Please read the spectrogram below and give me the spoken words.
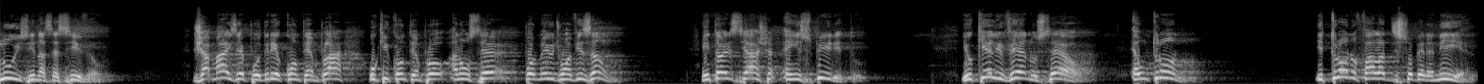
luz inacessível. Jamais ele poderia contemplar o que contemplou, a não ser por meio de uma visão. Então ele se acha em espírito. E o que ele vê no céu é um trono. E trono fala de soberania,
